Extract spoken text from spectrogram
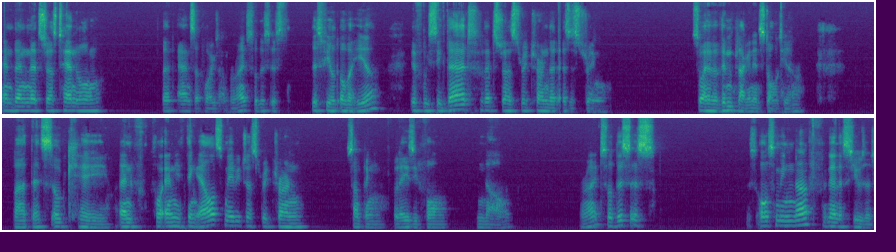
And then let's just handle that answer, for example, right? So this is this field over here. If we see that, let's just return that as a string. So I have a Vim plugin installed here. But that's okay. And for anything else, maybe just return something lazy for now. All right, so this is this awesome enough. Then let's use it.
